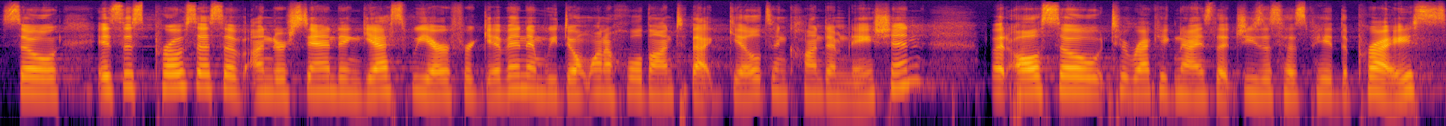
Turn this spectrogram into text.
So it's this process of understanding yes, we are forgiven and we don't want to hold on to that guilt and condemnation, but also to recognize that Jesus has paid the price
